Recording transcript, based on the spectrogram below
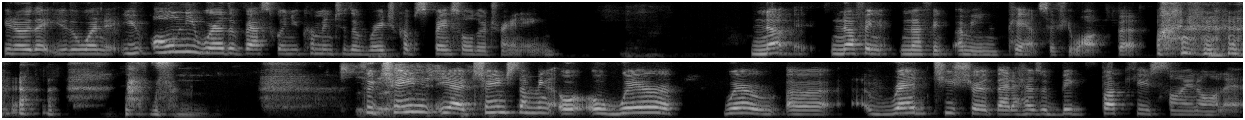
You know that you're the one you only wear the vest when you come into the Rage Club Space Holder training. No, nothing, nothing. I mean, pants if you want, but Hmm. So change, yeah, change something or, or wear wear a red T-shirt that has a big "fuck you" sign on it.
